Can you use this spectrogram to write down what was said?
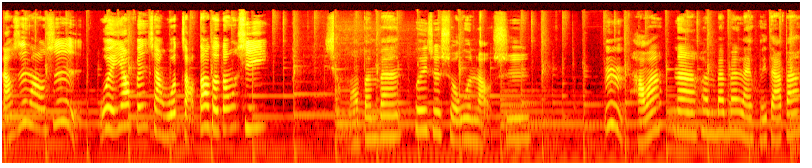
老师，老师，我也要分享我找到的东西。小猫斑斑挥着手问老师：“嗯，好啊，那换斑斑来回答吧。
